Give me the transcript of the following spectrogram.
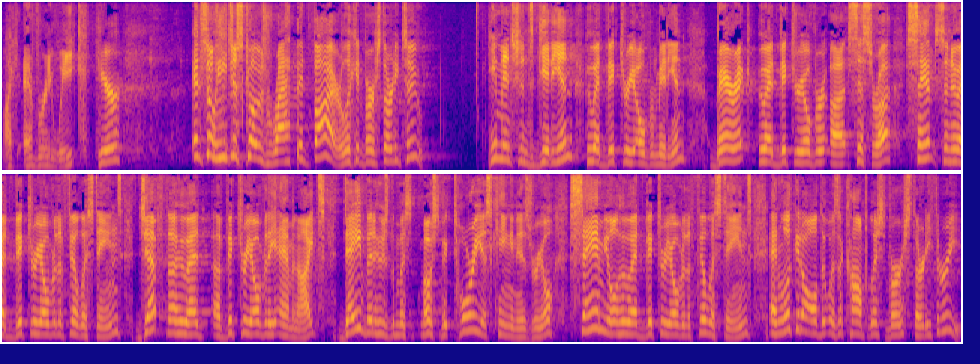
Like every week here. And so he just goes rapid fire. Look at verse 32. He mentions Gideon, who had victory over Midian, Barak, who had victory over uh, Sisera, Samson, who had victory over the Philistines, Jephthah, who had a victory over the Ammonites, David, who's the most, most victorious king in Israel, Samuel, who had victory over the Philistines, and look at all that was accomplished, verse 33.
